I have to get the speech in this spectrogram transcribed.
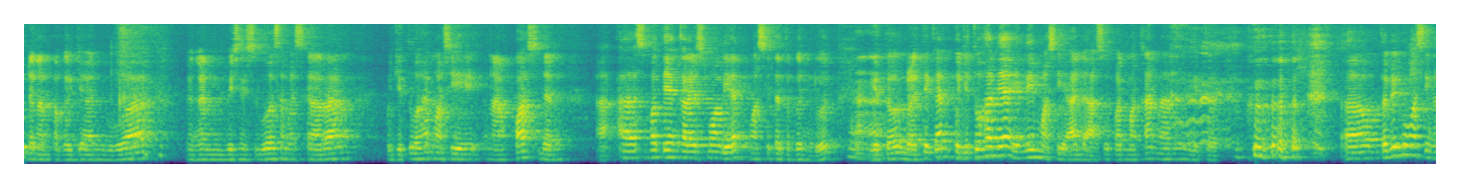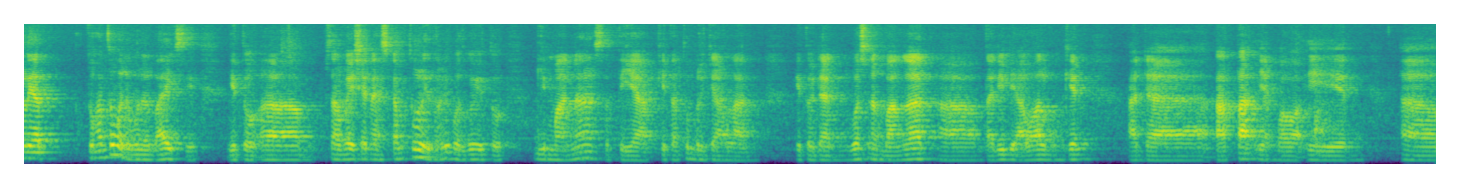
dengan pekerjaan gue dengan bisnis gue sampai sekarang puji Tuhan masih napas dan uh, uh, seperti yang kalian semua lihat masih tetap gendut. Gitu. Berarti kan puji Tuhan ya ini masih ada asupan makanan gitu. Uh, tapi gue masih ngelihat Tuhan tuh benar-benar baik sih gitu. Um, salvation has come tuh literally buat gue itu. Gimana setiap kita tuh berjalan. Gitu. Dan gue senang banget um, tadi di awal mungkin ada Tata yang bawain um,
